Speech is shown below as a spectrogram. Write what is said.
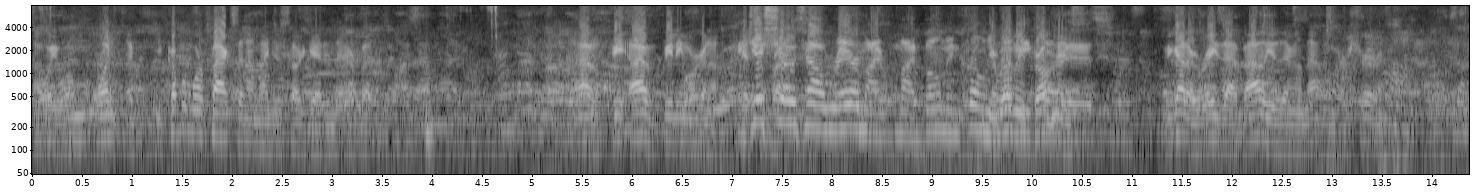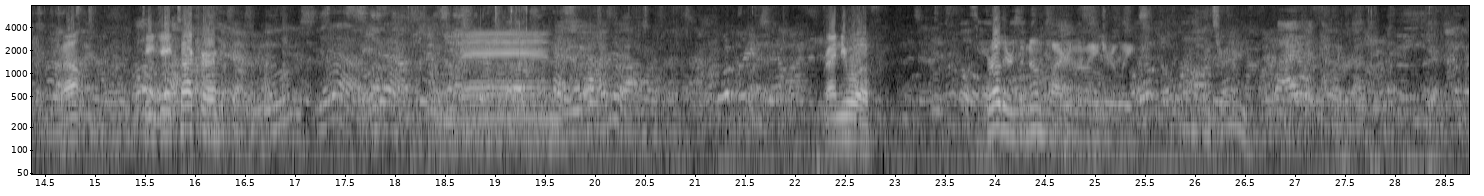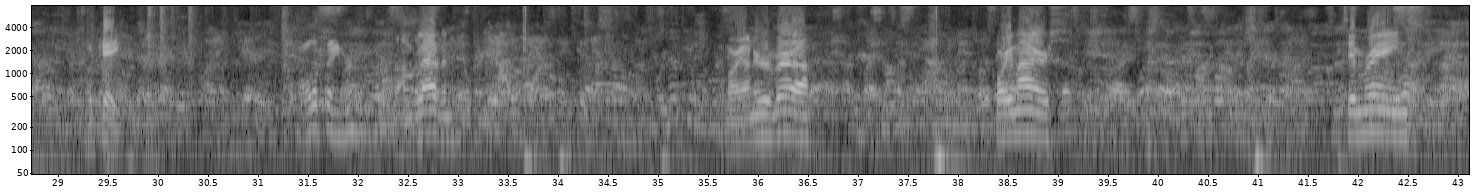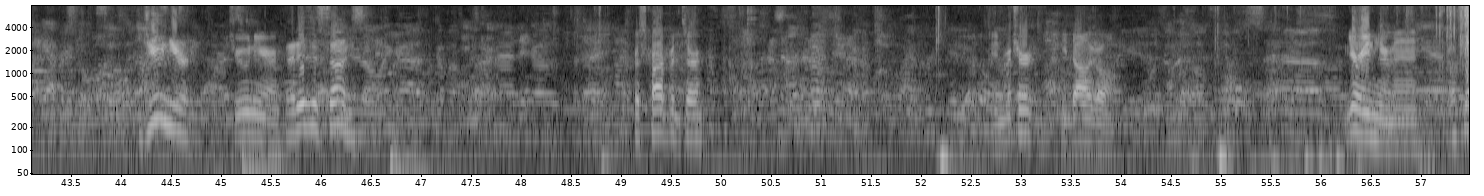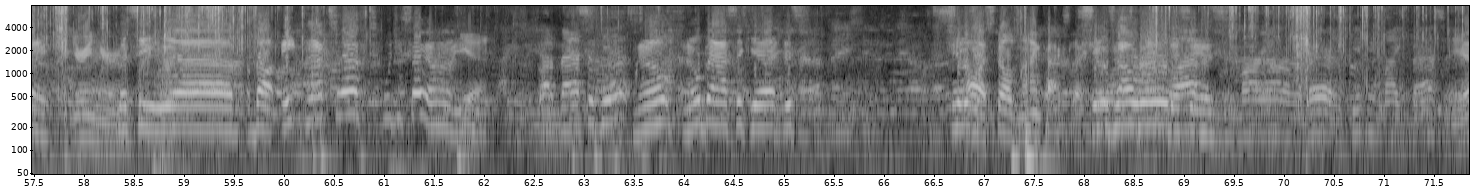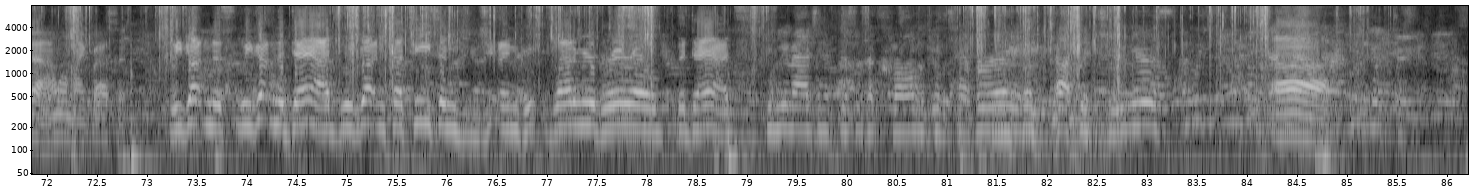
I'll wait one, one, a, a couple more packs and I might just start getting there. But I have a, fe- I have a feeling we're gonna. It just shows how rare my, my Bowman Chrome Your Bowman Chrome is. is. We got to raise that value there on that one for sure. Well, TJ Tucker Yeah, yeah. and Yeah, I know. Randy Wolf. His brother's an umpire in the major leagues. That's right. Okay, Hall of Famer. Tom Glavine. Mariano Rivera. Corey Myers. Tim Raines Junior. Jr. That is his son. Chris Carpenter. And Richard Hidalgo. You're in here, man. Okay. You're in here. Let's see. We have about eight packs left. Would you say? I don't know. Yeah. Got a Bacsik yet? No, no Bacsik yet. This Oh, I still have nine packs left. shows how rare this Blevins is. Mariano Rivera. Give me Mike Bacsik. Yeah, I want Mike Bacsik. We've gotten this. We've gotten the dads. We've gotten Tatis and and Vladimir Guerrero, the dads. Can you imagine if this was a Chrome contemporary and you got the juniors? Uh,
